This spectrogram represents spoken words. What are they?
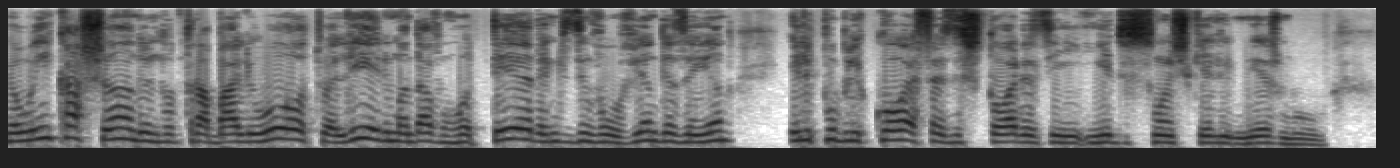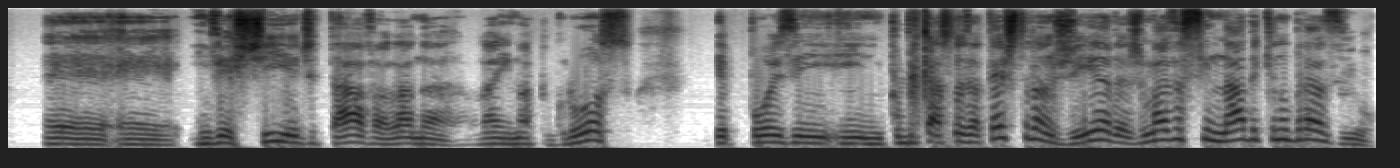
Eu ia encaixando um trabalho outro ali, ele mandava um roteiro, a gente desenvolvendo, desenhando. Ele publicou essas histórias em, em edições que ele mesmo é, é, investia, editava lá, na, lá em Mato Grosso depois em, em, publicações até estrangeiras, mas assim, nada aqui no Brasil.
